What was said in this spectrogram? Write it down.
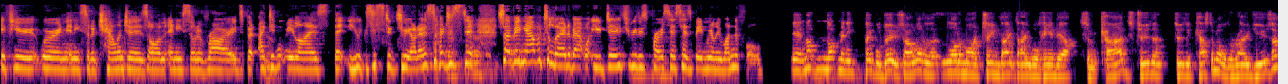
if you were in any sort of challenges on any sort of roads, but I didn't realize that you existed, to be honest. So just, so being able to learn about what you do through this process has been really wonderful. Yeah, not not many people do. So a lot of the, a lot of my team they, they will hand out some cards to the to the customer or the road user,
